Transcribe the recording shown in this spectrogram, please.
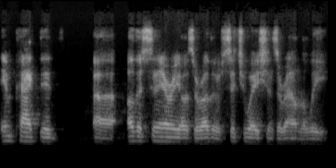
impacted uh, other scenarios or other situations around the league.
